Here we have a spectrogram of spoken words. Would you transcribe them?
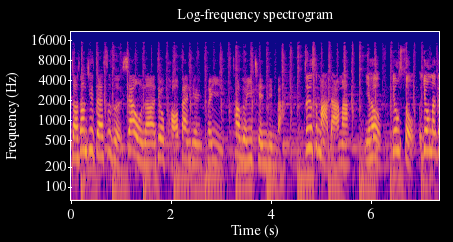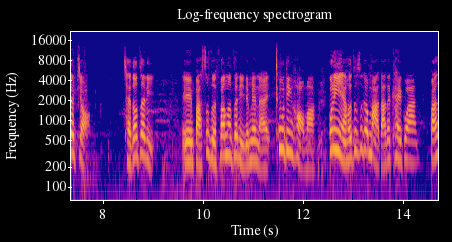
早上去摘柿子，下午呢就刨半天，可以差不多一千斤吧。这个是马达吗？然后用手用那个脚踩到这里，嗯，把柿子放到这里里面来固定好嘛。固定然后这是个马达的开关，把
